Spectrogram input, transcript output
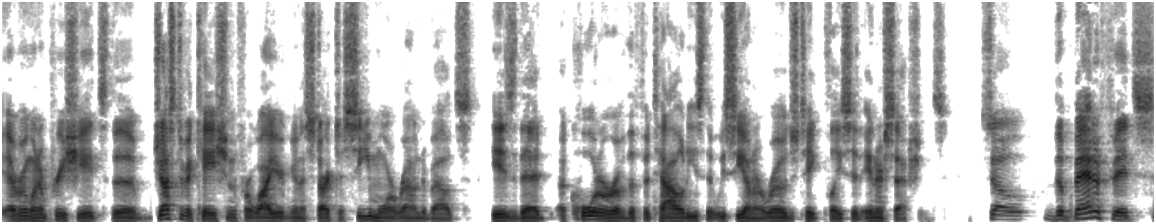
everyone appreciates the justification for why you're going to start to see more roundabouts is that a quarter of the fatalities that we see on our roads take place at intersections. So, the benefits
